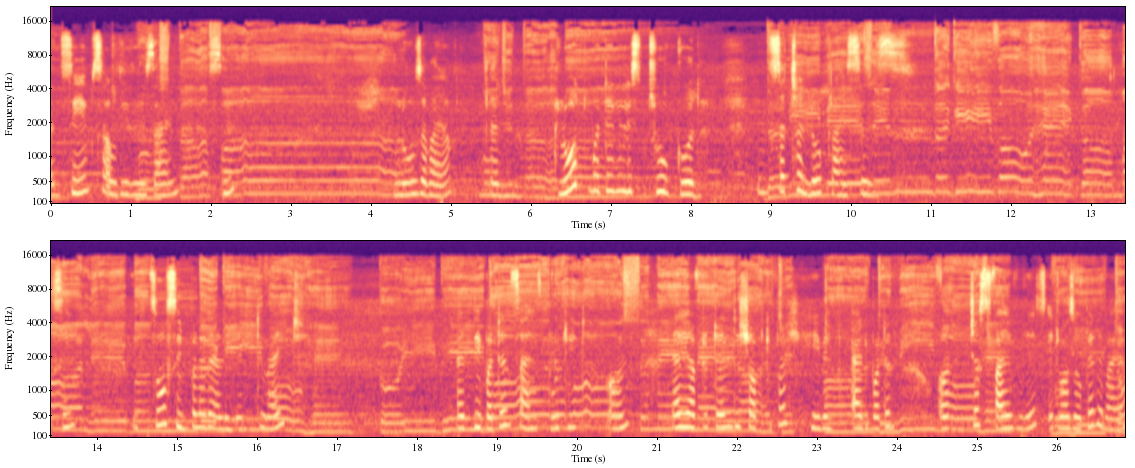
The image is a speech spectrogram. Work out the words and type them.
and same Saudi design. See, loose abaya and cloth material is too good in such a low prices. See, it's so simple and elegant, right? And the buttons I have put it on. Now you have to tell the shopkeeper he will add button on just 5 minutes. It was open abaya.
